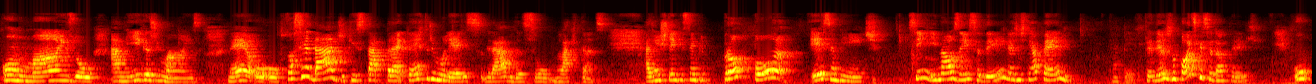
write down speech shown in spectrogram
como mães ou amigas de mães, né, ou, ou sociedade que está perto de mulheres grávidas ou lactantes. A gente tem que sempre propor esse ambiente. Sim, e na ausência dele, a gente tem a pele. A pele. Entendeu? A gente não pode esquecer da pele. O,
